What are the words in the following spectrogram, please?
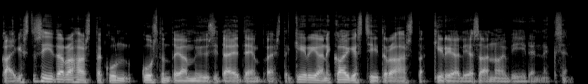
kaikesta siitä rahasta, kun kustantaja myy sitä eteenpäin sitä kirjaa, niin kaikesta siitä rahasta kirjailija saa noin viidenneksen.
